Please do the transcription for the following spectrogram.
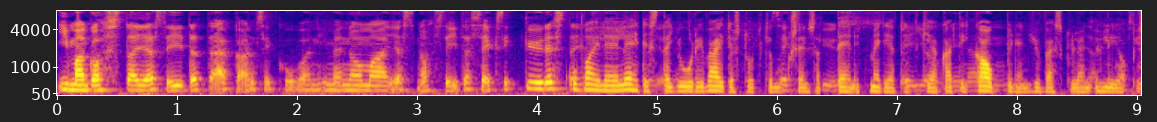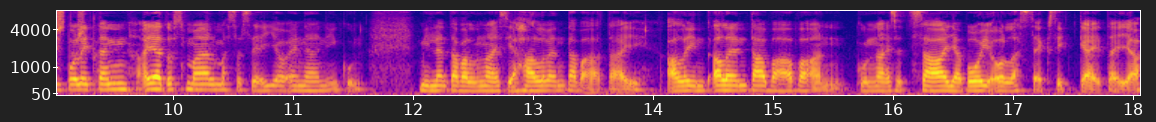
imagosta ja siitä tämä kansikuva nimenomaan ja no, siitä seksikkyydestä. Kuvailee lehdestä juuri väitöstutkimuksensa tehnyt mediatutkija Kati Kauppinen Jyväskylän yliopistosta. Poliittanin ajatusmaailmassa se ei ole enää niin kuin millään tavalla naisia halventavaa tai alentavaa, vaan kun naiset saa ja voi olla seksikkäitä ja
